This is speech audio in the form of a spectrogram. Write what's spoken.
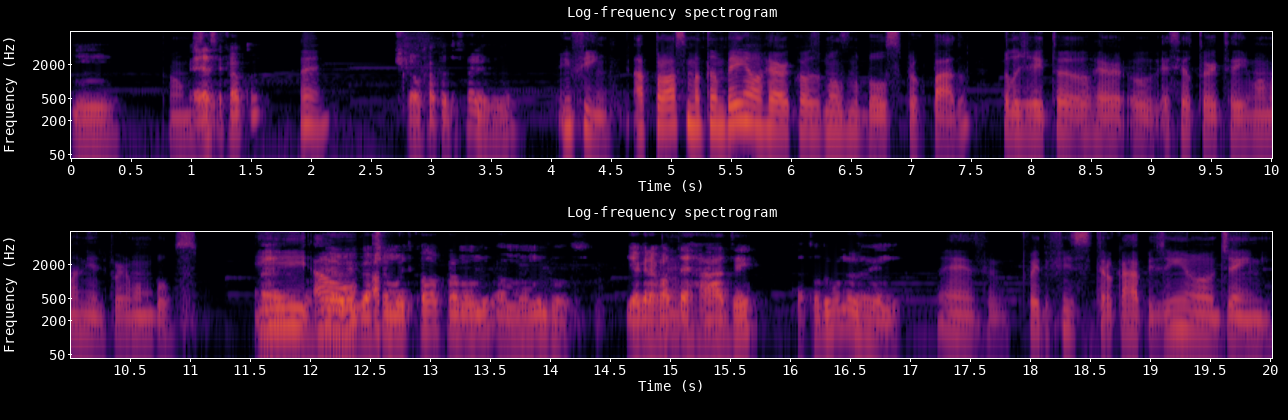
Hum. Então, É sei. essa capa? É. Acho que é uma capa diferente, né? Enfim, a próxima também é o Harry com as mãos no bolso, preocupado. Pelo jeito, Harry- esse autor tem uma mania de pôr a mão no bolso. E é, a, o Harry gosta muito de colocar a mão, no, a mão no bolso. E a gravata É. errada, hein? Tá todo mundo vendo. É, foi difícil trocar rapidinho, Jamie.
